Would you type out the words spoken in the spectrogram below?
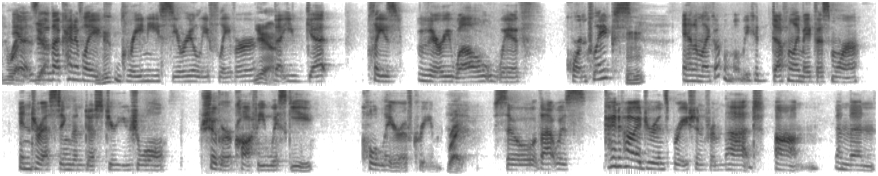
yeah, so that kind of like mm-hmm. grainy cereally flavor Yeah. that you get plays very well with cornflakes. Mm-hmm. And I'm like, oh, well, we could definitely make this more interesting than just your usual sugar, coffee, whiskey, cold layer of cream. right. So that was kind of how I drew inspiration from that. Um, and then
